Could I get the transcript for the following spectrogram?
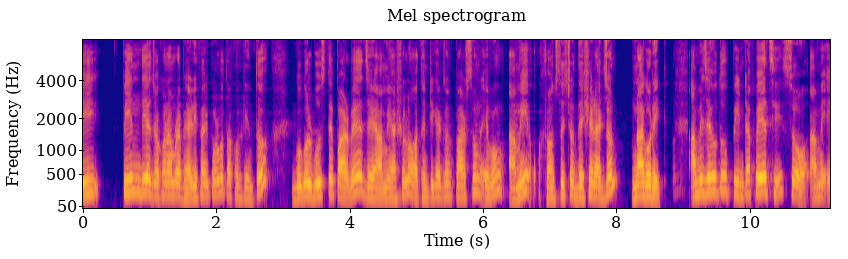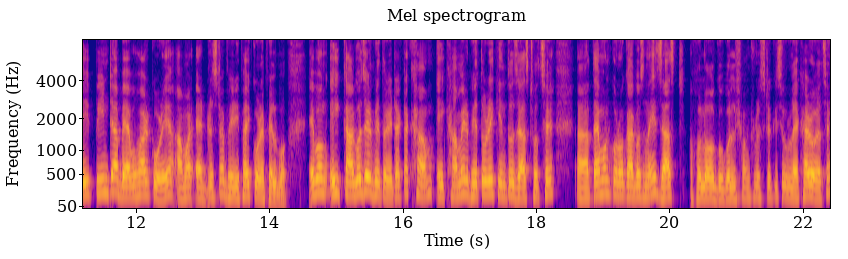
এই পিন দিয়ে যখন আমরা ভেরিফাই করব, তখন কিন্তু গুগল বুঝতে পারবে যে আমি আসলে অথেন্টিক একজন পার্সন এবং আমি সংশ্লিষ্ট দেশের একজন নাগরিক। আমি যেহেতু পিনটা পেয়েছি সো আমি এই পিনটা ব্যবহার করে আমার অ্যাড্রেসটা ভেরিফাই করে ফেলব। এবং এই কাগজের ভেতরে, এটা একটা খাম, এই খামের ভেতরে কিন্তু জাস্ট হচ্ছে তেমন কোনো কাগজ নেই জাস্ট হলো গুগল সংশ্লিষ্ট কিছু লেখা রয়েছে।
